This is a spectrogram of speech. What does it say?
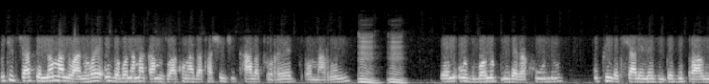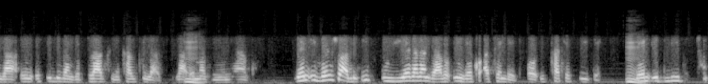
which is just a normal one where uzobona ama-gums wakho ngazathi ashintshe i-color to red or maroon Mm. Mm. then uzibona ubleede kakhulu kuphinde kuhlale nezinto ezi-brown la esibiza nge-plaque ne-calculus la Mm. emazinyweni yakho then eventually if uyiyeka kanjalo ingekho attended or isikhathi eside Mm. then it leads to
